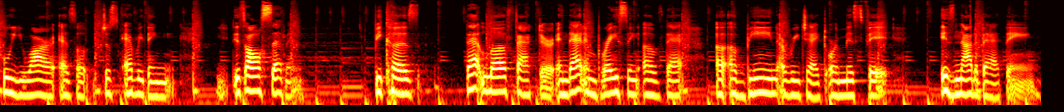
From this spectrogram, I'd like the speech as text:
who you are as a just everything. It's all seven because that love factor and that embracing of that uh, of being a reject or a misfit is not a bad thing.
